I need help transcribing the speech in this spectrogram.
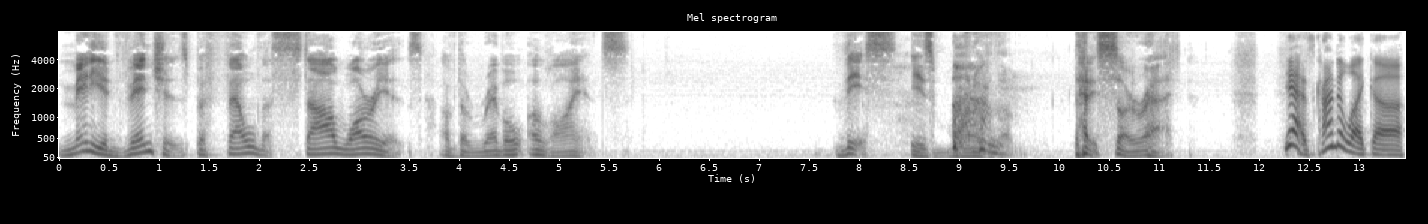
many adventures befell the Star Warriors of the Rebel Alliance. This is one of them. That is so rad. Yeah, it's kind of like a,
